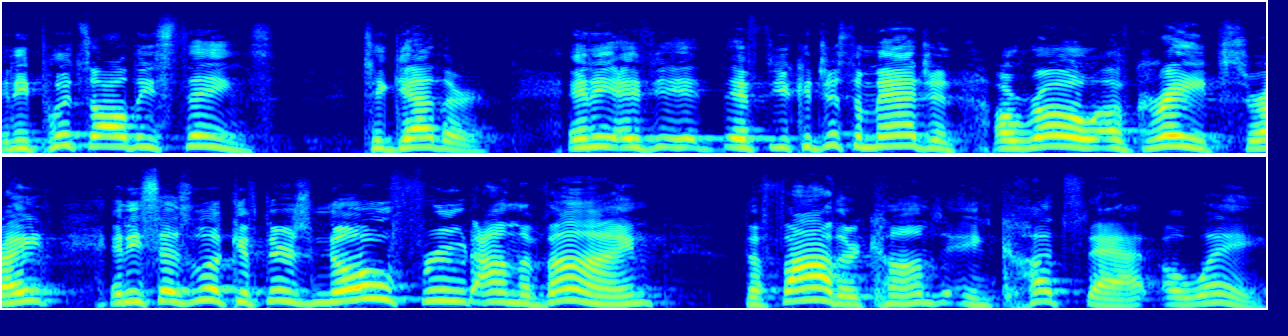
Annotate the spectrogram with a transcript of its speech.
And he puts all these things together. And if, if you could just imagine a row of grapes, right? And he says, Look, if there's no fruit on the vine, the Father comes and cuts that away.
